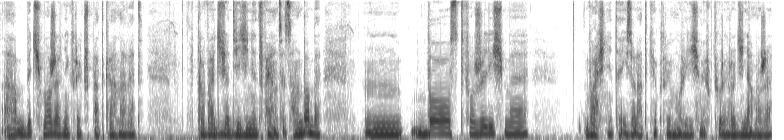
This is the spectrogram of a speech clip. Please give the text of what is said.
a być może w niektórych przypadkach nawet wprowadzić odwiedziny trwające całą dobę, mm, bo stworzyliśmy właśnie te izolatki, o których mówiliśmy, w których rodzina może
